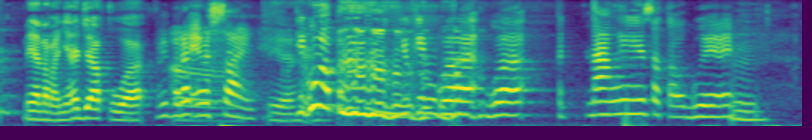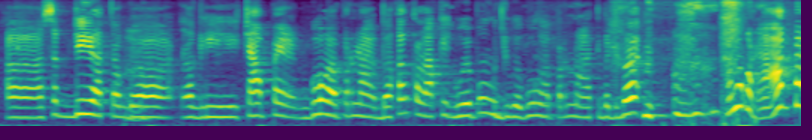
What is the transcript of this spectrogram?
Nih namanya aja aqua. Tapi pada air sign. Iya. Jadi gue gak pernah tunjukin gue gue nangis atau gue uh, sedih atau gue lagi capek. Gue gak pernah. Bahkan ke laki gue pun juga gue gak pernah. Tiba-tiba, kamu kenapa?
